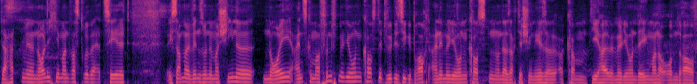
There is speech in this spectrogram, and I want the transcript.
da hat mir neulich jemand was drüber erzählt. Ich sag mal, wenn so eine Maschine neu 1,5 Millionen kostet, würde sie gebraucht eine Million kosten und da sagt der Chinese, oh, komm, die halbe Million legen wir noch oben drauf.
